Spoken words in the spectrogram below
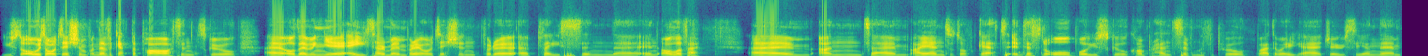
used to always audition but never get the part in school. Uh, although in year eight, I remember I auditioned for a, a place in uh, in Oliver, um, and um, I ended up getting this is an all boys school comprehensive in Liverpool, by the way, uh, Josie, and um,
